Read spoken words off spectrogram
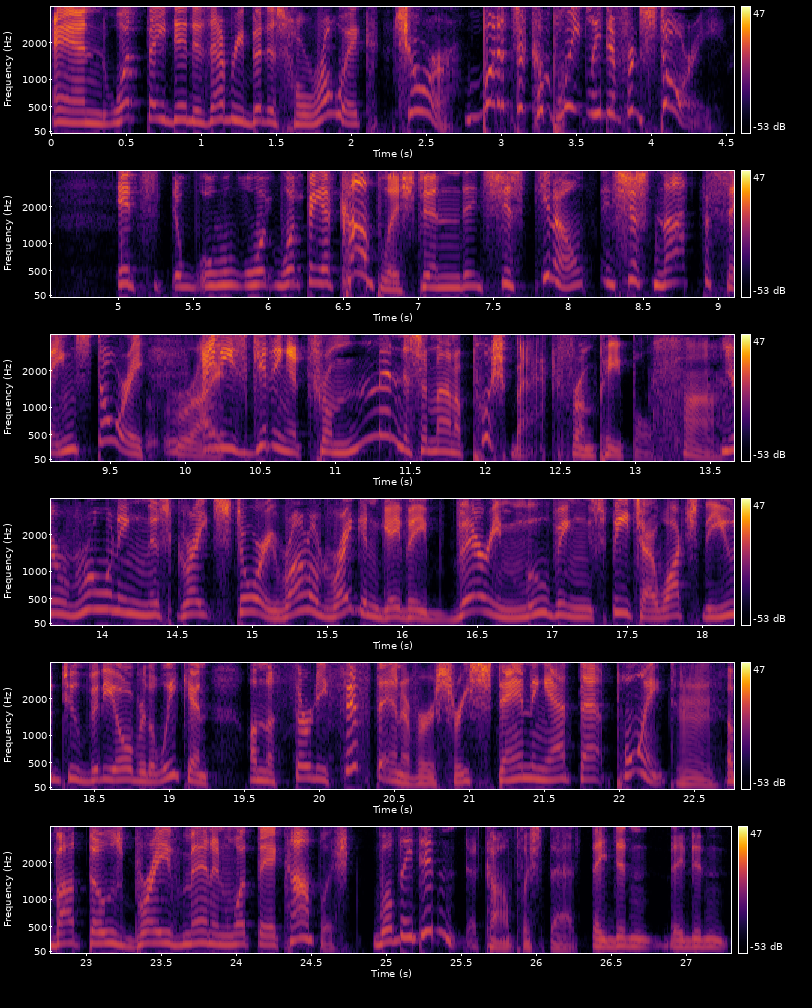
And what they did is every bit as heroic. Sure. But it's a completely different story it's what they accomplished, and it's just you know it's just not the same story. Right. And he's getting a tremendous amount of pushback from people. Huh. You're ruining this great story. Ronald Reagan gave a very moving speech. I watched the YouTube video over the weekend on the 35th anniversary, standing at that point hmm. about those brave men and what they accomplished. Well, they didn't accomplish that. They didn't. They didn't.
